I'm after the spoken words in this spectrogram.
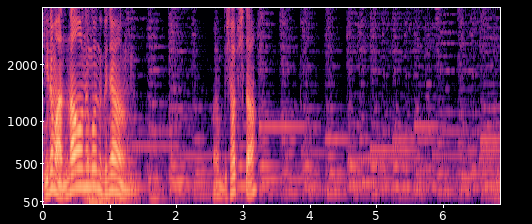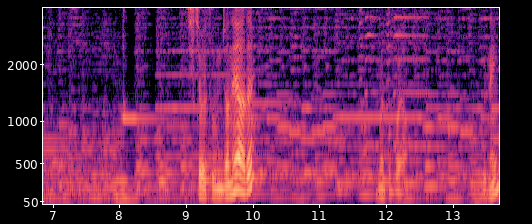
이름 안 나오는 거는 그냥 그냥 무시합시다 직접 이렇게 운전해야 돼? 이건 또 뭐야 은행?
